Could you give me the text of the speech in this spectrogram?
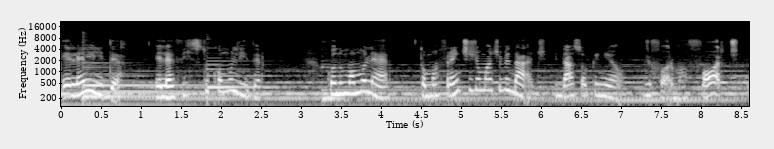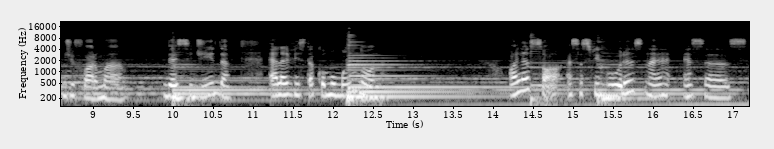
ele é líder, ele é visto como líder. Quando uma mulher toma frente de uma atividade e dá sua opinião de forma forte, de forma decidida, ela é vista como mandona. Olha só essas figuras, né? Essas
